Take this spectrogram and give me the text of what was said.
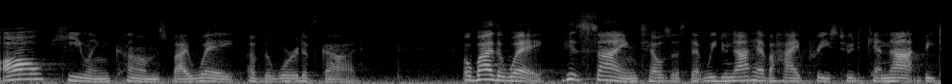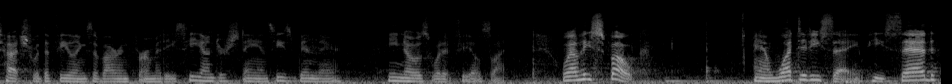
All healing comes by way of the Word of God. Oh, by the way, his sighing tells us that we do not have a high priest who cannot be touched with the feelings of our infirmities. He understands. He's been there. He knows what it feels like. Well, he spoke. And what did he say? He said,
